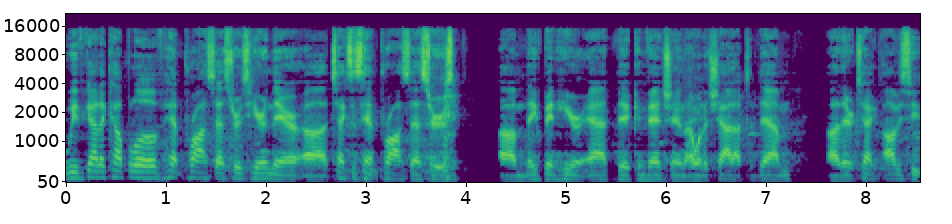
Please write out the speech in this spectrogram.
We've got a couple of hemp processors here and there. Uh, Texas Hemp Processors. Um, they've been here at the convention. I want to shout out to them. Uh, they're tech, obviously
